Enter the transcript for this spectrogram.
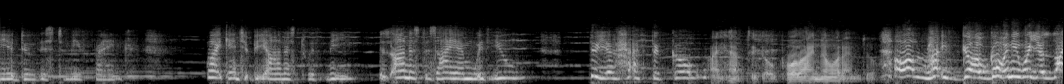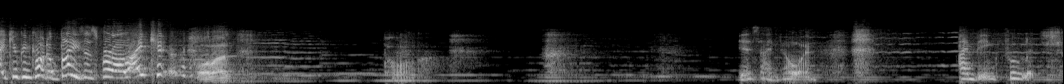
do you do this to me, Frank? Why can't you be honest with me? As honest as I am with you? Do you have to go? I have to go, Paula. I know what I'm doing. All right, go. Go anywhere you like. You can go to blazes for all I care. Paula. Paula. Yes, I know I'm. I'm being foolish.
